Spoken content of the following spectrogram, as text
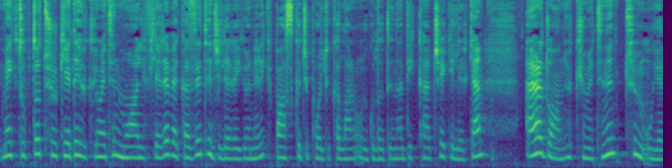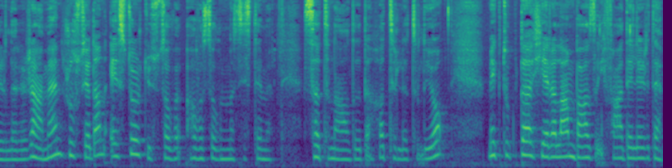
Mektupta Türkiye'de hükümetin muhaliflere ve gazetecilere yönelik baskıcı politikalar uyguladığına dikkat çekilirken Erdoğan hükümetinin tüm uyarılara rağmen Rusya'dan S-400 hava savunma sistemi satın aldığı da hatırlatılıyor. Mektupta yer alan bazı ifadeleri de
